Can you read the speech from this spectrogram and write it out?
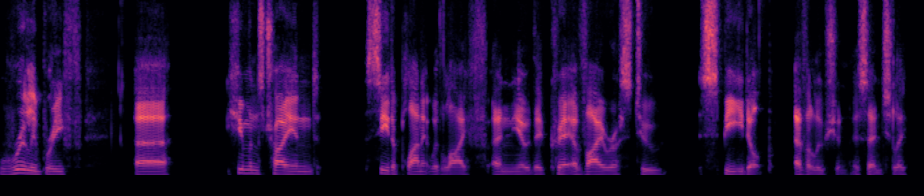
really brief, uh, humans try and seed a planet with life, and you know they create a virus to speed up evolution essentially,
